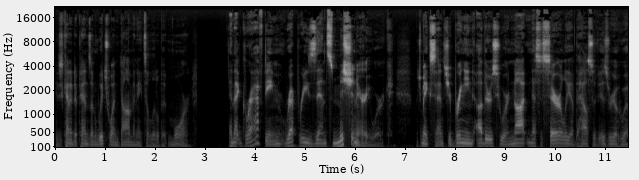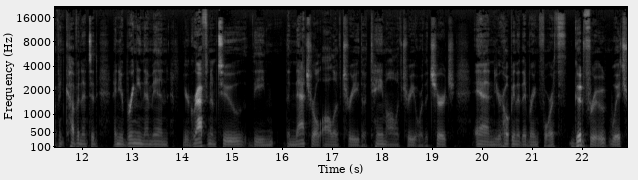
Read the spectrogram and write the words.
It just kind of depends on which one dominates a little bit more. And that grafting represents missionary work which makes sense. You're bringing others who are not necessarily of the house of Israel, who haven't covenanted, and you're bringing them in. You're grafting them to the the natural olive tree, the tame olive tree, or the church, and you're hoping that they bring forth good fruit, which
